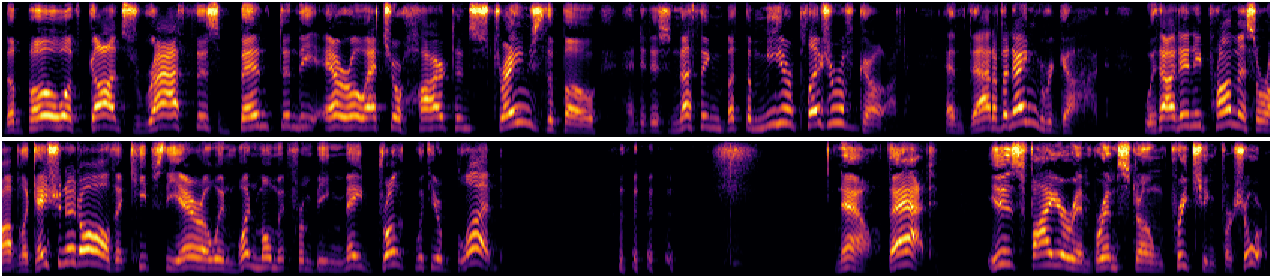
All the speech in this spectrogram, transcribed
the bow of God's wrath is bent, and the arrow at your heart, and strange the bow, and it is nothing but the mere pleasure of God, and that of an angry God, without any promise or obligation at all that keeps the arrow in one moment from being made drunk with your blood. now, that is fire and brimstone preaching for sure.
